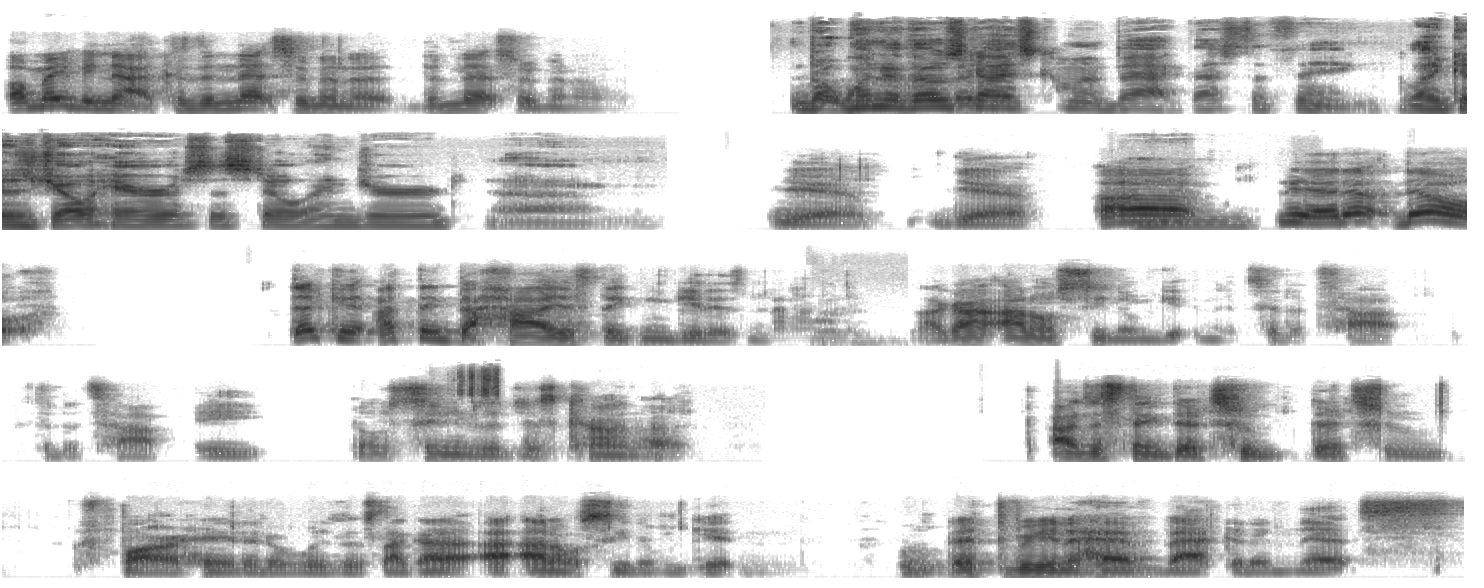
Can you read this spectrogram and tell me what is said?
or maybe not, because the Nets are gonna the Nets are gonna but when are those guys coming back? That's the thing. Like, because Joe Harris is still injured. Um, yeah, yeah, uh, um, yeah. They'll, they'll, they can. I think the highest they can get is nine. Like, I, I don't see them getting it to the top to the top eight. Those teams are just kind of. I just think they're too they're too far ahead of the Wizards. Like I I don't see them getting. They're three and a half back of the Nets.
